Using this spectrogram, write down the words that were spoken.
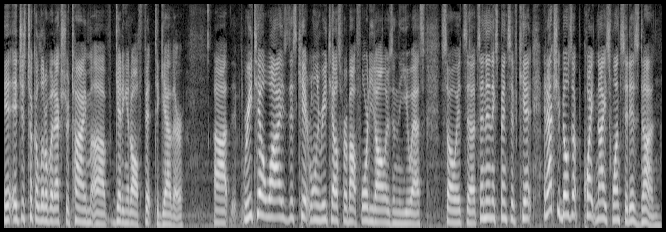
It, it, just took a little bit extra time of getting it all fit together. Uh, retail wise this kit only retails for about $40 in the US so it's, uh, it's an inexpensive kit. It actually builds up quite nice once it is done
